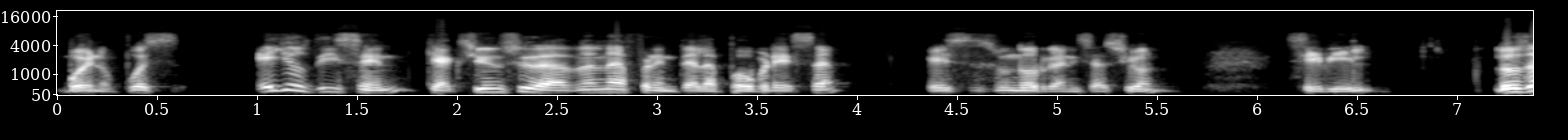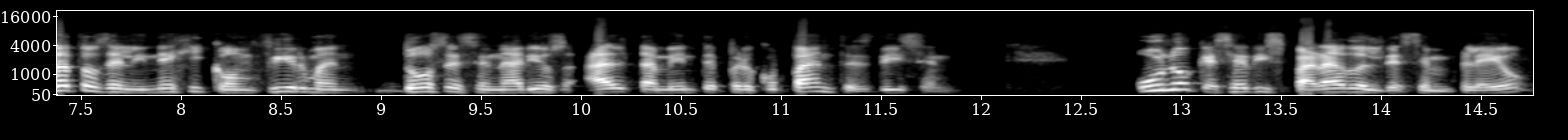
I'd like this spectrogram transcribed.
Bueno, pues ellos dicen que Acción Ciudadana frente a la Pobreza, esa es una organización civil, los datos del INEGI confirman dos escenarios altamente preocupantes, dicen. Uno, que se ha disparado el desempleo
